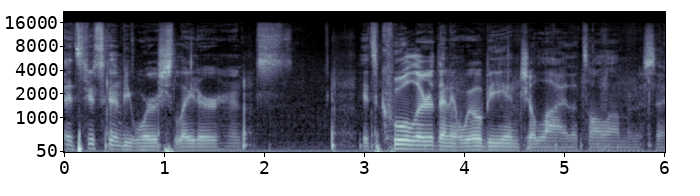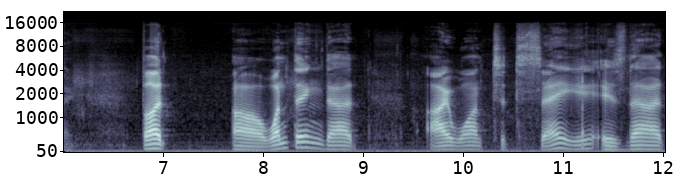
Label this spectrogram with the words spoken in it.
it's just gonna be worse later. It's it's cooler than it will be in July. That's all I'm gonna say. But uh, one thing that I wanted to say is that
